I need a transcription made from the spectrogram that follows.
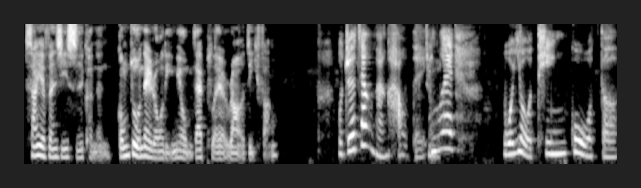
商业分析师可能工作内容里面我们在 play around 的地方。我觉得这样蛮好的，因为。我有听过的，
